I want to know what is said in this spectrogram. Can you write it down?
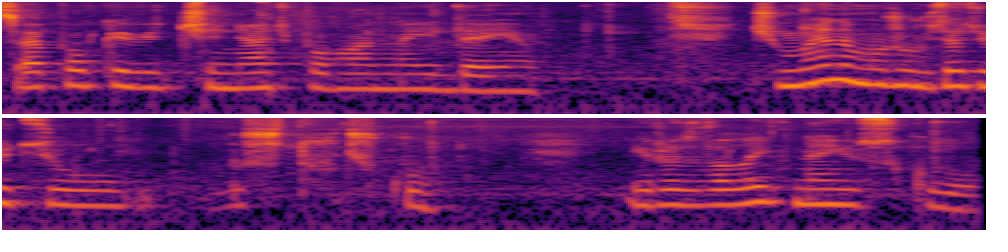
Це поки відчинять погана ідея. Чому я не можу взяти цю штучку і розвалити нею скло?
